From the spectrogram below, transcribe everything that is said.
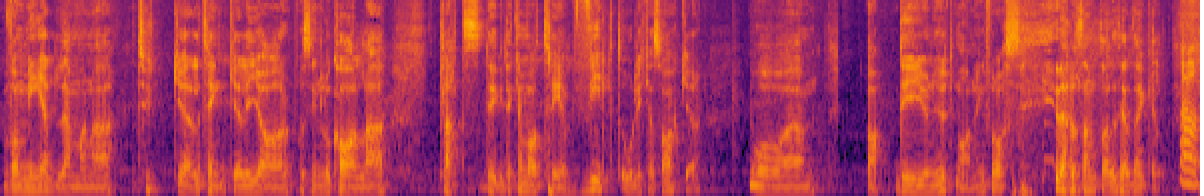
vad medlemmarna tycker eller tänker eller gör på sin lokala plats. Det, det kan vara tre vilt olika saker. Och eh, ja, det är ju en utmaning för oss i det här samtalet helt enkelt. Ja.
